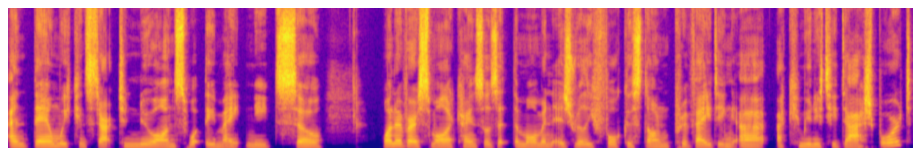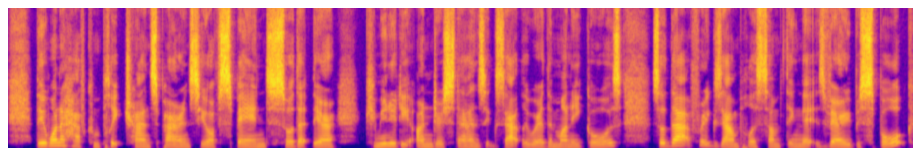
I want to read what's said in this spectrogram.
and then we can start to nuance what they might need. So one of our smaller councils at the moment is really focused on providing a, a community dashboard. They want to have complete transparency of spend so that their community understands exactly where the money goes. So, that, for example, is something that is very bespoke,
